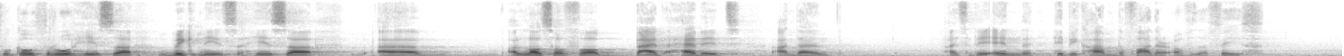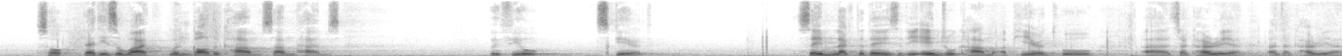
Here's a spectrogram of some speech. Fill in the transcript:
to go through his uh, weakness his uh, uh, a lot of uh, bad habit, and then at the end, he become the father of the faith. So that is why when God comes, sometimes we feel scared. Same like the days the angel come appear to uh, Zachariah, and Zachariah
